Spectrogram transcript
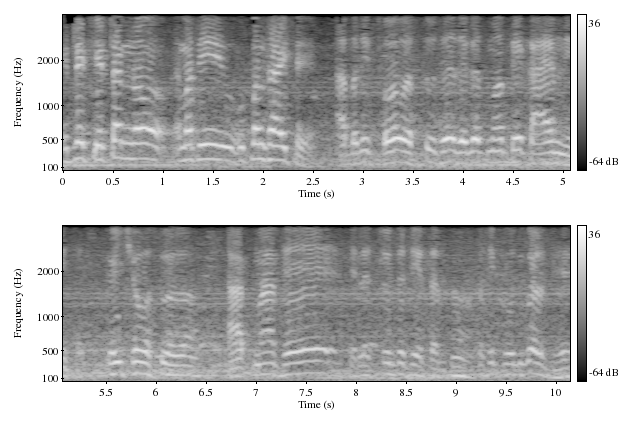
એટલે ચેતન નો એમાંથી ઉત્પન્ન થાય છે. આ બધી છ વસ્તુ છે જગતમાં તે કાયમની છે. કઈ છ વસ્તુ આત્મા છે એટલે શુદ્ધ ચેતન. પછી પૂતગળ છે.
